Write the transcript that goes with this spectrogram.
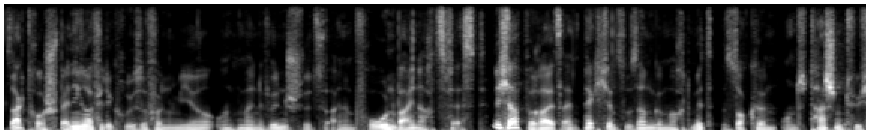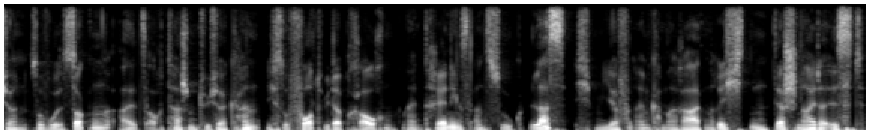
Sagt Frau Spenninger viele Grüße von mir und meine Wünsche zu einem frohen Weihnachtsfest. Ich habe bereits ein Päckchen zusammengemacht mit Socken und Taschentüchern. Sowohl Socken als auch Taschentücher kann ich sofort wieder brauchen. Mein Trainingsanzug lasse ich mir von einem Kameraden richten, der Schneider ist,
